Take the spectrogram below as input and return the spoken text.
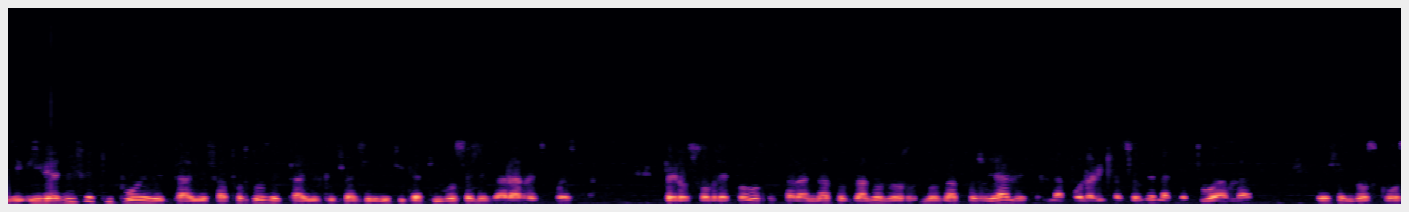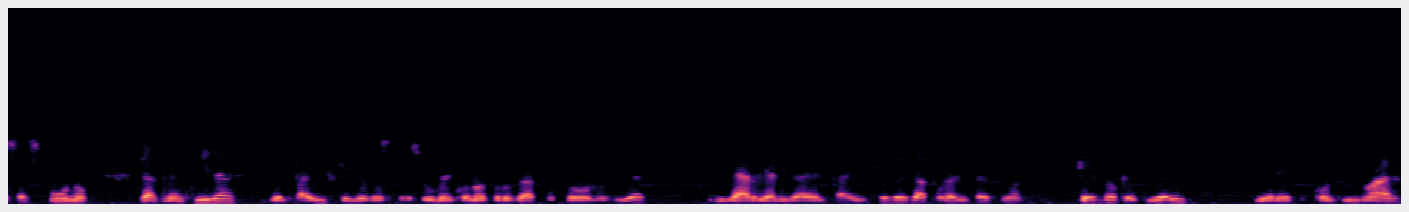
y, desde ese tipo de detalles, a otros detalles que sean significativos, se les dará respuesta. Pero sobre todo se estarán datos, dando los, los datos reales. La polarización de la que tú hablas es en dos cosas. Uno, las mentiras y el país que ellos nos presumen con otros datos todos los días y la realidad del país. Esa es la polarización. ¿Qué es lo que quieres? ¿Quieres continuar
